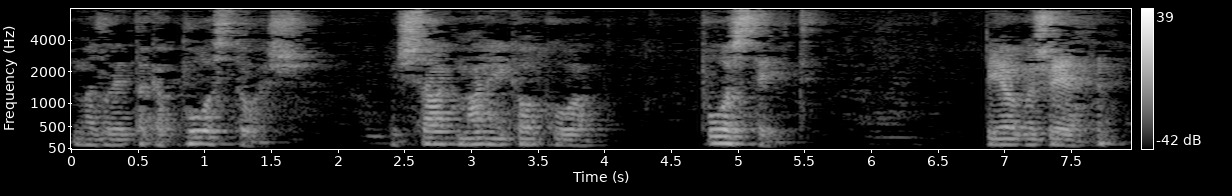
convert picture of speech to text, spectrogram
mazliet tā kā postošs. Viņš sāk manī kaut ko postīt. Pieaugušie,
